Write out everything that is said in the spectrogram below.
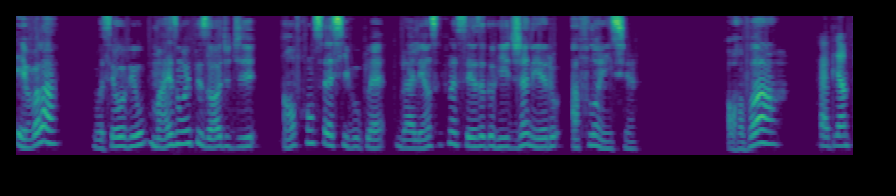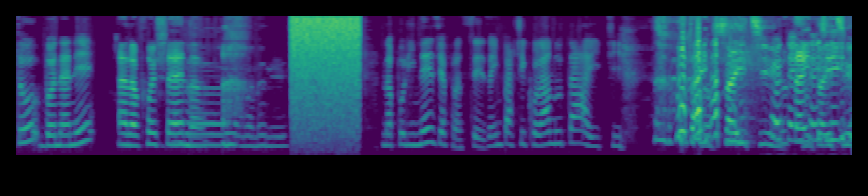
E voilà! Você ouviu mais um episódio de En français, s'il vous plaît, da Aliança Francesa do Rio de Janeiro, Afluência. Au revoir! À bientôt, bonne année! À la prochaine! Ah, bonne année. Na Polinésia Francesa, em particular no Tahiti. Tahiti. Tenho Tahiti.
